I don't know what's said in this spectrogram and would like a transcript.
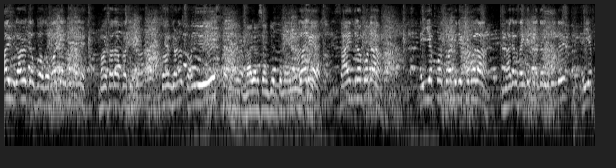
ఆయుర ఆరోగ్య భోగ భాగ్యాలు పొందాలని మా సారా ప్రతిష్ట స్వామి జనం స్వామి అలాగే సాయంత్రం పూట అయ్యప్ప స్వామి దీక్ష వల్ల నగర సంకీర్తన జరుగుతుంది. అయ్యప్ప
